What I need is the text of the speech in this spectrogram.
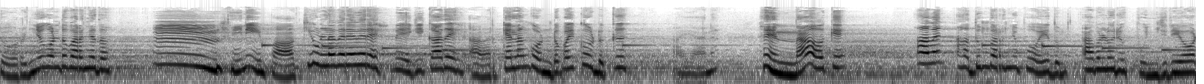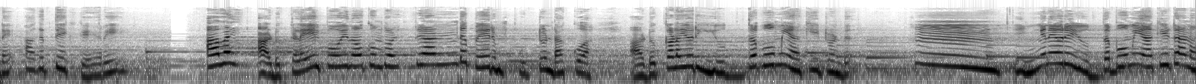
ചൊറിഞ്ഞുകൊണ്ട് പറഞ്ഞത് "ഉം, ഇനി ബാക്കിയുള്ളവരെ വരെ വേഗിക്കാതെ അവർക്കെല്ലാം കൊണ്ടുപോയി കൊടുക്ക് അയാന. എന്നാ ഓക്കെ. അവൻ അതും പറഞ്ഞു പോയതും അവൾ ഒരു പുഞ്ചിരിയോടെ അകത്തേക്ക് കയറി. അവൾ അടുക്കളയിൽ പോയി നോക്കുമ്പോൾ രണ്ടു പേരും പുട്ടുണ്ടാക്കുക അടുക്കളയൊരു യുദ്ധഭൂമിയാക്കിയിട്ടുണ്ട്. ഇങ്ങനെ ഒരു യുദ്ധഭൂമിയാക്കിയിട്ടാണോ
